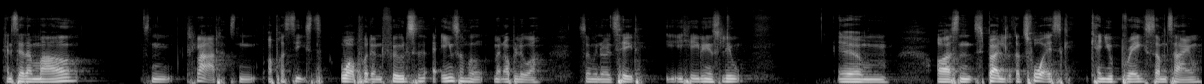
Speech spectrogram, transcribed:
Han sætter meget sådan, klart sådan, og præcist ord på den følelse af ensomhed, man oplever som minoritet i, i hele hendes liv. Øhm, og sådan spørger lidt retorisk, can you break sometime?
